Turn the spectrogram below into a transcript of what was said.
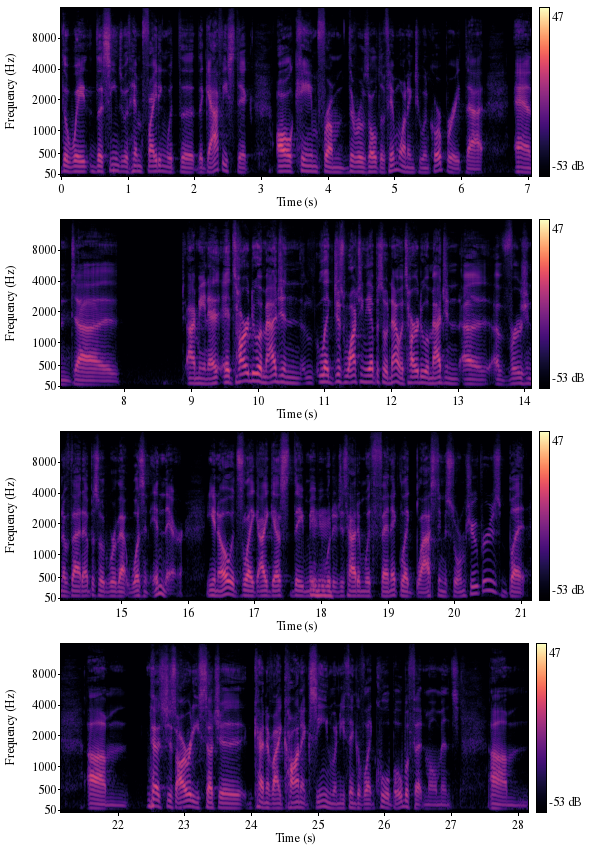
the way the scenes with him fighting with the the gaffi stick all came from the result of him wanting to incorporate that. And uh I mean, it's hard to imagine, like just watching the episode now, it's hard to imagine a, a, version of that episode where that wasn't in there. You know, it's like, I guess they maybe mm-hmm. would have just had him with Fennec, like blasting stormtroopers, but um, that's just already such a kind of iconic scene when you think of like cool Boba Fett moments. Um,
